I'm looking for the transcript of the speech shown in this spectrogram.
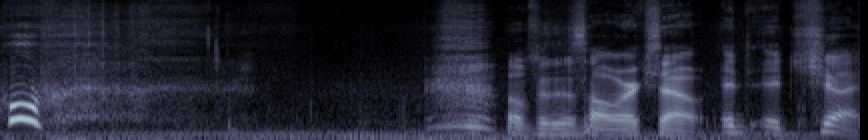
Whew. Hopefully this all works out. It, it should.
